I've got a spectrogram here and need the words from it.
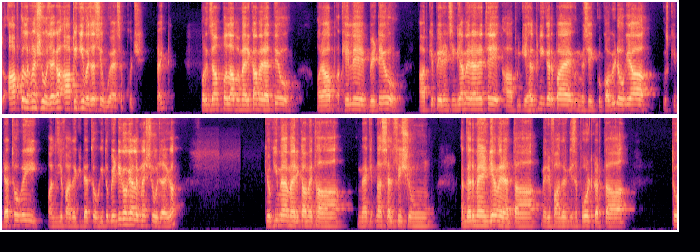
तो आपको लगना शुरू हो जाएगा आप ही की वजह से हुआ है सब कुछ राइट फॉर एग्ज़ाम्पल आप अमेरिका में रहते हो और आप अकेले बेटे हो, आपके पेरेंट्स इंडिया में रह रहे थे, आप उनकी हेल्प नहीं कर पाए, उनमें से एक को कोविड हो गया, उसकी डेथ हो गई, मान लीजिए फादर की डेथ हो गई तो बेटे को क्या लगना शुरू हो जाएगा? क्योंकि मैं अमेरिका में था, मैं कितना सेल्फिश हूँ, अगर मैं इंडिया में रहता, मेरे फादर की सपोर्ट करता तो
